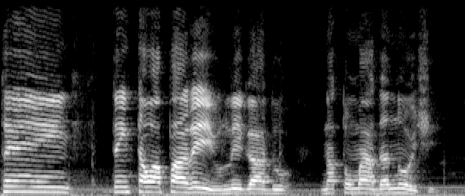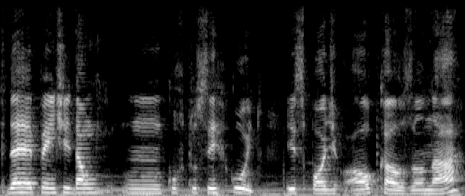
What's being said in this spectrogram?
tem, tem tal aparelho ligado na tomada à noite, de repente dá um, um curto-circuito, isso pode ocasionar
